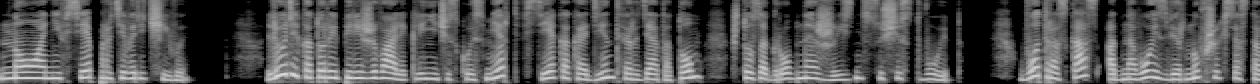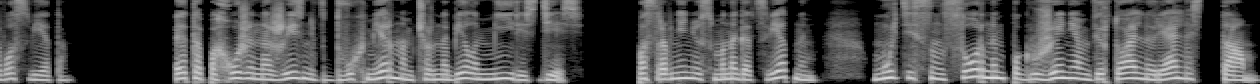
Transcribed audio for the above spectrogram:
но они все противоречивы. Люди, которые переживали клиническую смерть, все как один твердят о том, что загробная жизнь существует. Вот рассказ одного из вернувшихся с того света. Это похоже на жизнь в двухмерном черно-белом мире здесь. По сравнению с многоцветным, мультисенсорным погружением в виртуальную реальность там.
